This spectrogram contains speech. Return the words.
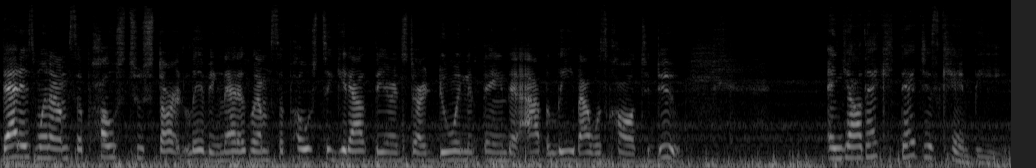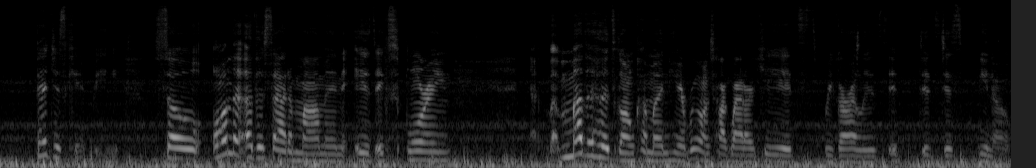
that is when i'm supposed to start living. That is when i'm supposed to get out there and start doing the thing that i believe i was called to do. And y'all that that just can't be that just can't be. So on the other side of momming is exploring motherhood's gonna come in here. We're gonna talk about our kids regardless. It, it's just, you know,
